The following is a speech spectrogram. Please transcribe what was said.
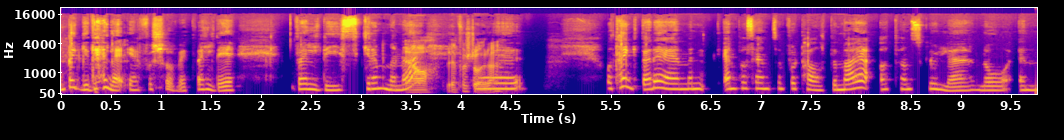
og begge deler er for så vidt veldig, veldig skremmende. Ja, det forstår jeg. Eh, og tenk deg det, men en pasient som fortalte meg at han skulle nå en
